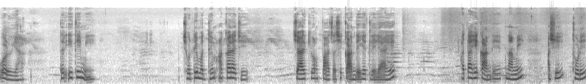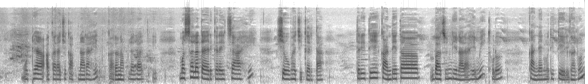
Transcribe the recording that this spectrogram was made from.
वळूया. तर इथे मी छोटे मध्यम आकाराचे चार किंवा पाच असे कांदे घेतलेले आहेत. आता हे कांदे आहेत ना मी असे थोडे मोठ्या आकाराचे कापणार आहेत. कारण आपल्याला मसाला तयार करायचा आहे शेवभाजी करता तर इथे कांदे आता भाजून घेणार आहे मी थोडं. कांद्यांमध्ये तेल घालून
